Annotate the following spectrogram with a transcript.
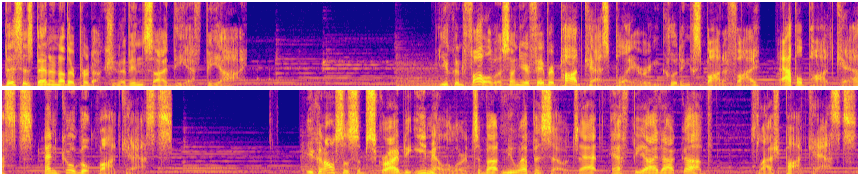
This has been another production of Inside the FBI. You can follow us on your favorite podcast player, including Spotify, Apple Podcasts, and Google Podcasts. You can also subscribe to email alerts about new episodes at fbi.gov/podcasts.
